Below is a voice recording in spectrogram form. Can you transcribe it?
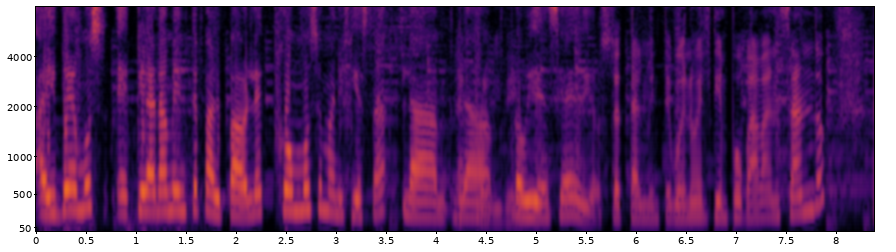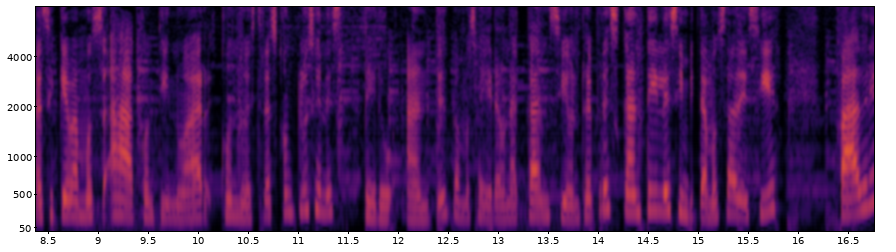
Ahí vemos eh, claramente palpable cómo se manifiesta la, providencia. de Dios. Totalmente. Bueno, el tiempo va avanzando, así que vamos a continuar con nuestras conclusiones, pero antes vamos a ir a una canción refrescante y les invitamos a decir, Padre,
